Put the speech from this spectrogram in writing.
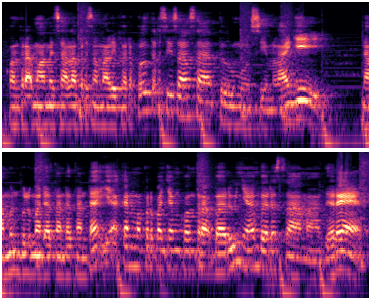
Kontrak Mohamed Salah bersama Liverpool tersisa satu musim lagi. Namun belum ada tanda-tanda ia akan memperpanjang kontrak barunya bersama The Reds.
